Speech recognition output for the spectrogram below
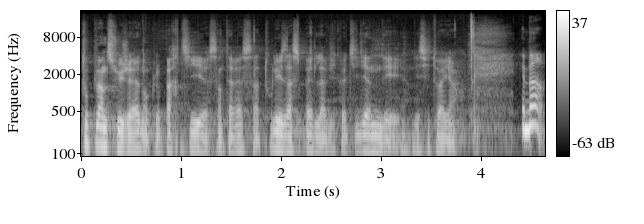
tout plein de sujets. Donc le parti s'intéresse à tous les aspects de la vie quotidienne des, citoyens. Eh ben,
